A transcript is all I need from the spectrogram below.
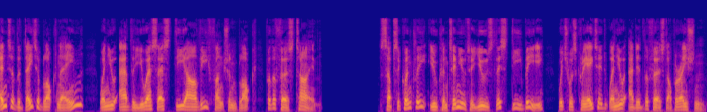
Enter the data block name when you add the USS DRV function block for the first time. Subsequently, you continue to use this DB which was created when you added the first operation.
